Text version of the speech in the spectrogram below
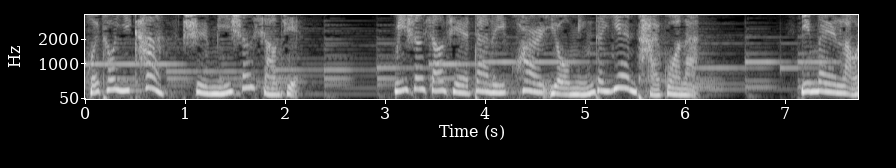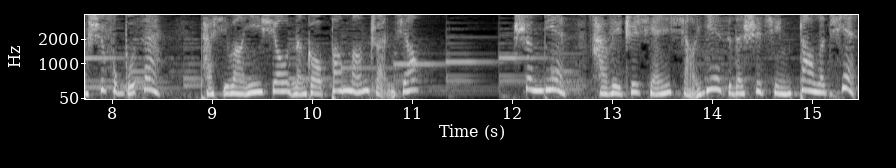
回头一看，是弥生小姐。弥生小姐带了一块有名的砚台过来，因为老师傅不在，他希望一休能够帮忙转交，顺便还为之前小叶子的事情道了歉。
